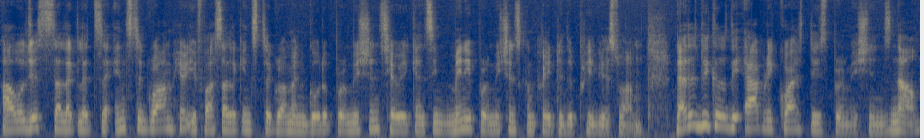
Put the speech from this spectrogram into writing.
I will just select, let's say Instagram here. If I select Instagram and go to permissions, here you can see many permissions compared to the previous one. That is because the app requires these permissions. Now,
